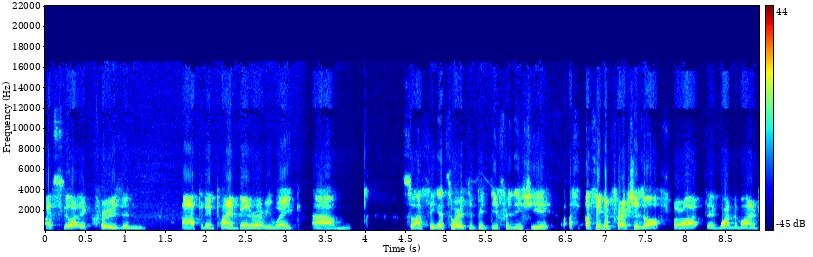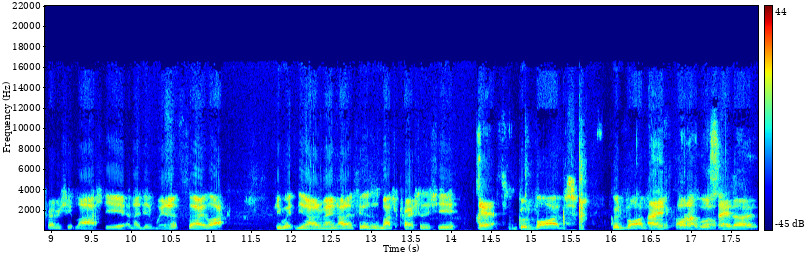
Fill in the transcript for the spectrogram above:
I feel like they're cruising up and they're playing better every week. Um, so I think that's where it's a bit different this year. I, I think the pressure's off. All right, they've won the minor premiership last year and they didn't win it. So like, if you win, you know what I mean. I don't feel there's as much pressure this year. Yeah. Good vibes. Good vibes. Hey, what I will well. say though,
